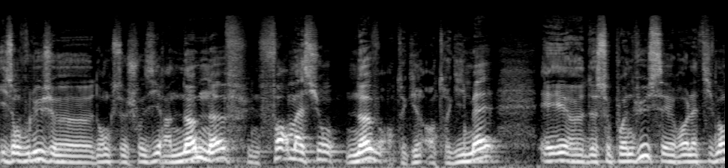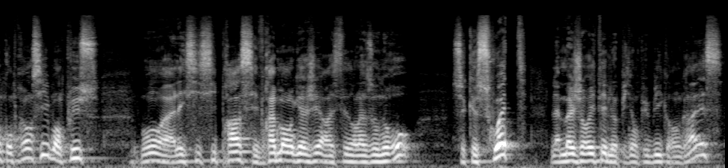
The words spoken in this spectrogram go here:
ils ont voulu donc se choisir un homme neuf, une formation neuve, entre, entre guillemets. Et de ce point de vue, c'est relativement compréhensible. En plus, Bon, Alexis Tsipras s'est vraiment engagé à rester dans la zone euro, ce que souhaite la majorité de l'opinion publique en Grèce.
